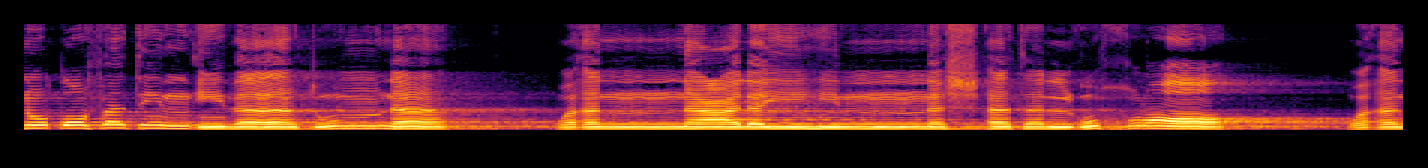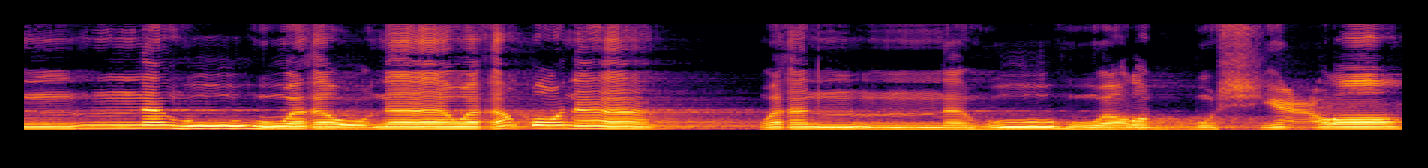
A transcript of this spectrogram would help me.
نطفة إذا تمنى وأن عليه النشأة الأخرى وأنه هو أغنى وأقنى. وأنه هو رب الشعرى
